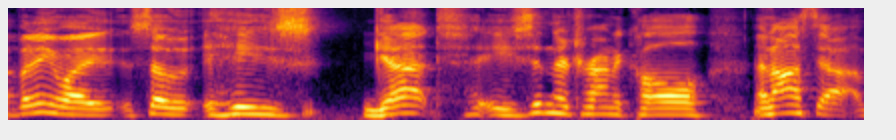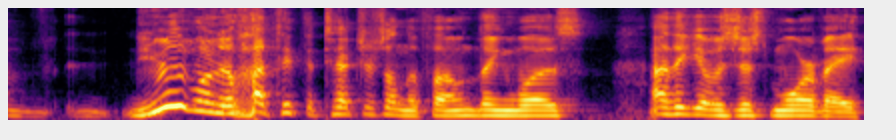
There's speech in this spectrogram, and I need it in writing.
but anyway, so he's got he's sitting there trying to call, and honestly, I, do you really want to know what I think the Tetris on the phone thing was? I think it was just more of a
